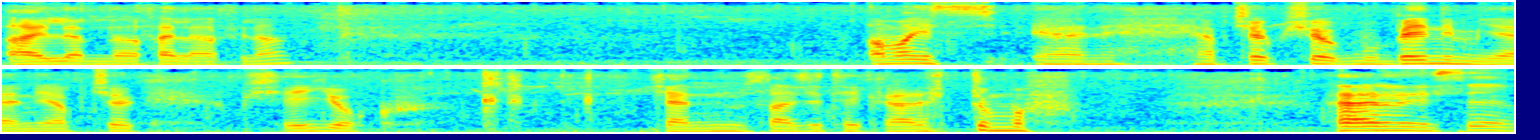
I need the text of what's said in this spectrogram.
ailemden falan filan. Ama yani yapacak bir şey yok. Bu benim yani yapacak bir şey yok. Kendimi sadece tekrar ettim. Her neyse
